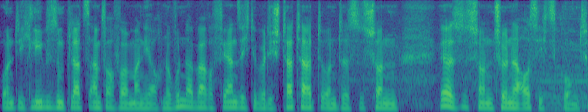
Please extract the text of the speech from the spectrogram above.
Und ich liebe diesen Platz einfach, weil man hier auch eine wunderbare Fernsicht über die Stadt hat und das ist schon, ja, es ist schon ein schöner Aussichtspunkt.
